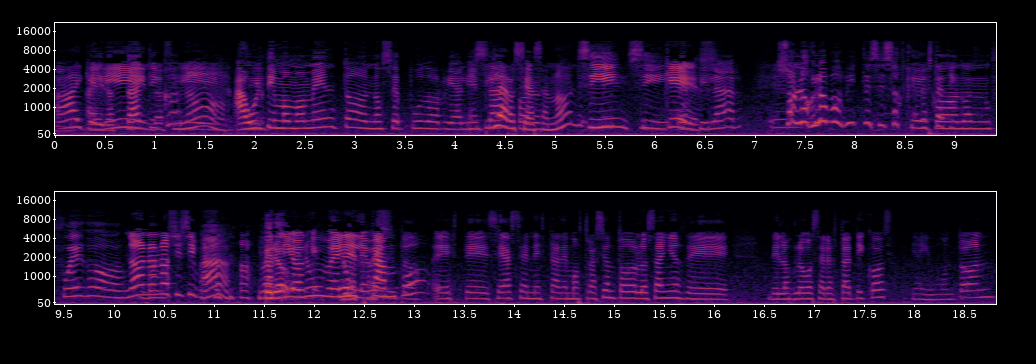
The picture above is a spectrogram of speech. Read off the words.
Ay, qué lindo, aerostáticos. sí. No, a Sí. último momento no se pudo realizar. En Pilar se hacen, ¿no? Sí, sí, ¿Qué en es? Pilar. Eh, Son los globos, ¿viste? Esos que con fuego. No, no, no, sí, sí. Ah, No, pero- digo, en un, en el campo este, se hacen esta demostración todos los años de, de los globos aerostáticos y hay un montón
